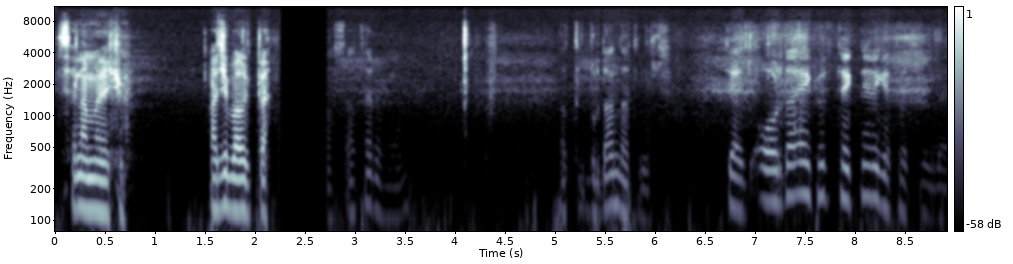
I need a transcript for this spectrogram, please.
Selamünaleyküm. Acı balıkta. Atarım ya. Atıp buradan da atılır. Ya orada en kötü tekneyle getirsin bir de.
